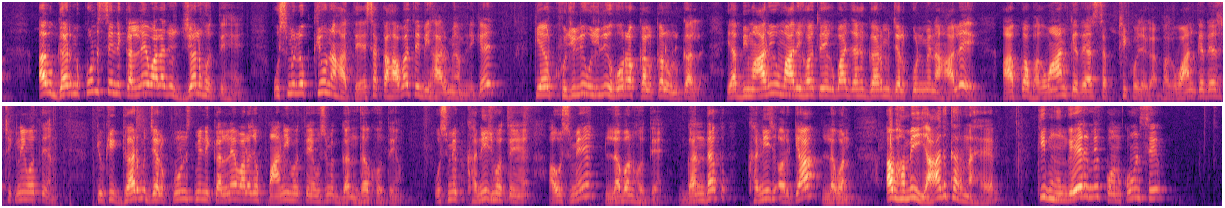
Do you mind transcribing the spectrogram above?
अब गर्म कुंड से निकलने वाला जो जल होते हैं, उसमें लोग क्यों नहाते हैं? ऐसा कहावत है बिहार में हमने के, कि अगर खुजली उजली हो रहा कलकल उलकल, या बीमारी उमारी हो तो एक बार जाकर गर्म जलकुंड में नहा ले आपका भगवान के दया से सब ठीक हो जाएगा। भगवान के दया से ठीक नहीं होते हैं। क्योंकि गर्म जलकुंड में निकलने वाला जो पानी होते हैं, उसमें गंधक होते हैं। उसमें खनिज होते हैं और उसमें लवण होते हैं। गंधक, खनिज और क्या? लवण। अब हमें याद करना है कि मुंगेर में कौन कौन से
